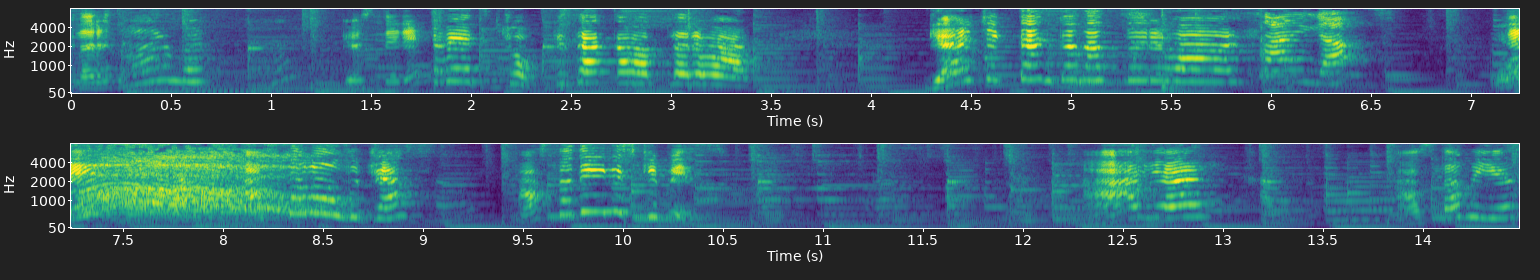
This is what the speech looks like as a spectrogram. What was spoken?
Kanatların var mı? Göstereyim. Evet çok güzel kanatları var. Gerçekten kanatları var. Ne? Hasta mı olacağız? Hasta değiliz ki biz. Hayır. Hasta mıyız?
